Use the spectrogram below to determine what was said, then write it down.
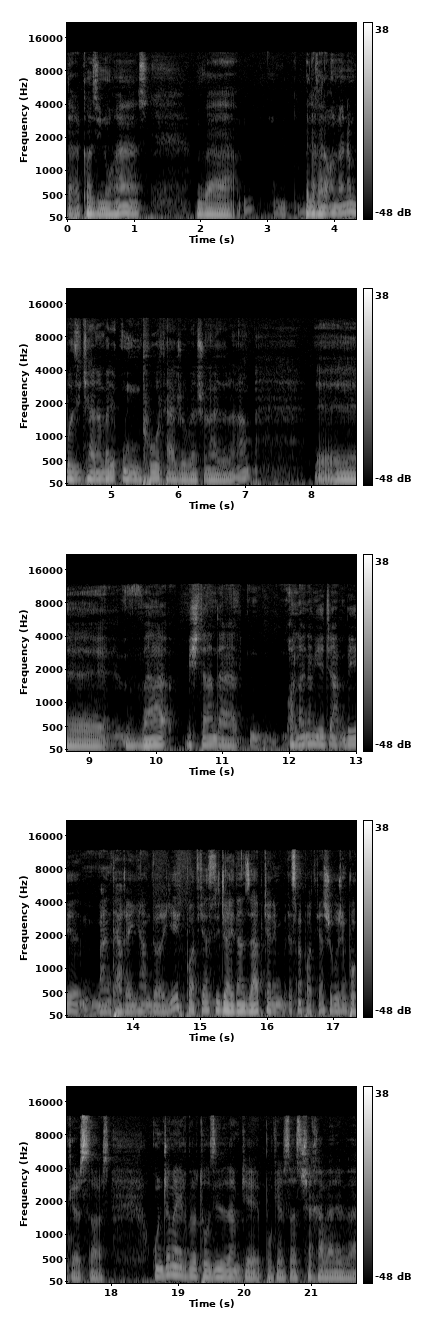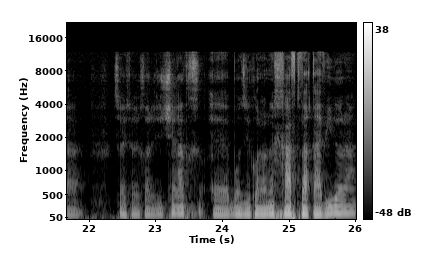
در کازینو هست و بالاخره آنلاین هم بازی کردم ولی اونطور تجربهشو ندارم. و بیشترم در آنلاین هم یه جنبه منطقه‌ای هم داره. یک پادکستی جدیدن ضبط کردیم اسم پادکست رو گذاشتیم پوکر استارز اونجا من اقدار توضیح دادم که پوکر استارز چه خبره و سایت های خارجی چقدر بازیکنان خفت و قوی دارن.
